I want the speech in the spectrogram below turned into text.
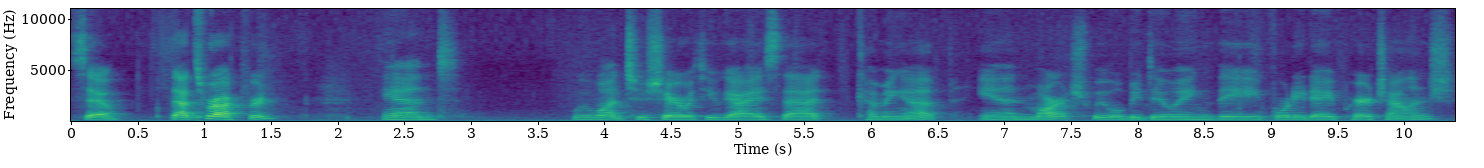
so that's Rockford. And we want to share with you guys that coming up in March, we will be doing the 40 day prayer challenge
